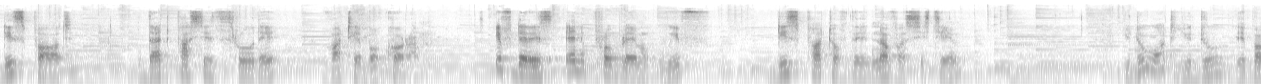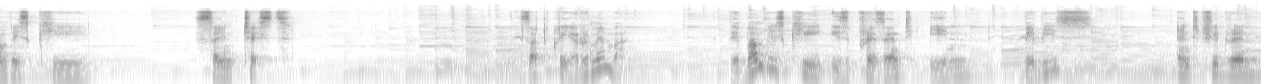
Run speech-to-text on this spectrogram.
This part that passes through the vertebral column. If there is any problem with this part of the nervous system, you do what? You do the Babinski sign test. Is that clear? Remember, the Babinski is present in babies and children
